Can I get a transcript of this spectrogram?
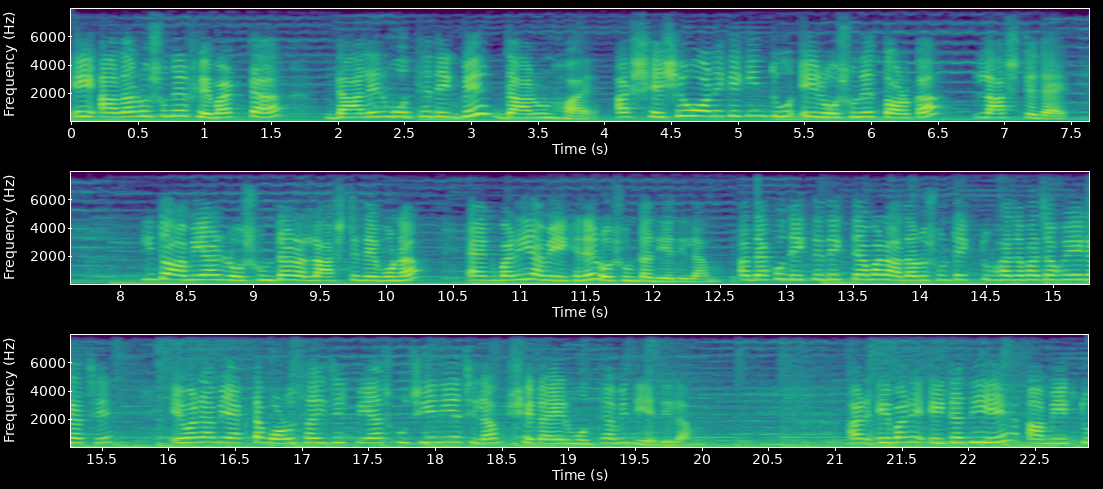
এই আদা রসুনের ফ্লেভারটা ডালের মধ্যে দেখবে দারুণ হয়। আর শেষেও অনেকে কিন্তু এই রসুনের তরকা লাস্টে দেয়। কিন্তু আমি আর রসুনটা লাস্টে দেব না। একবারেই আমি এখানে রসুনটা দিয়ে দিলাম। আর দেখো, দেখতে দেখতে আমার আদা রসুনটা একটু ভাজা ভাজা হয়ে গেছে। এবারে আমি একটা বড় সাইজের পেঁয়াজ কুচিয়ে নিয়েছিলাম, সেটা এর মধ্যে আমি দিয়ে দিলাম। আর এবারে এটা দিয়ে আমি একটু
